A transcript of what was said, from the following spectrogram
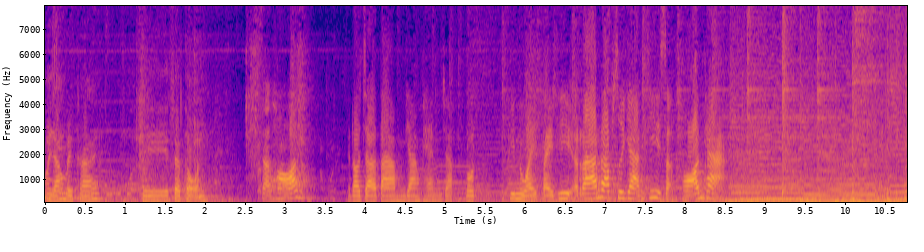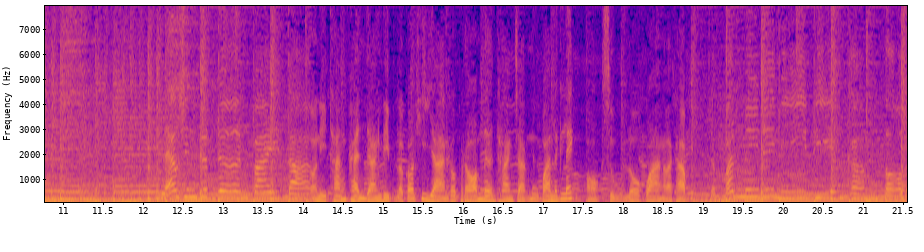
มายางไปขายเทสะถอนสะท้อน เราจะตามยางแผ่นจากรถพี่หน่วยไปที่ร้านรับซื้อยางที่สะท้อนค่ะ แล้วฉันก็เดินไปตามตอนนี้ทั้งแผ่นยางดิบแล้วก็ขี้ยางก็พร้อมเดินทางจากหมู่บ้านเล็กๆ ออกสู่โลกกว้างแล้วครับ แต่มันไม่ได้มีเพียงคำตอบ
